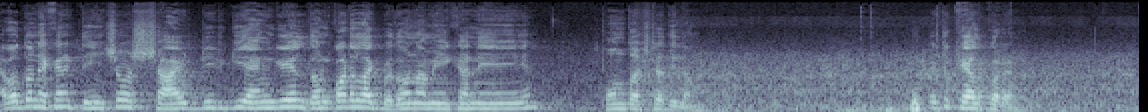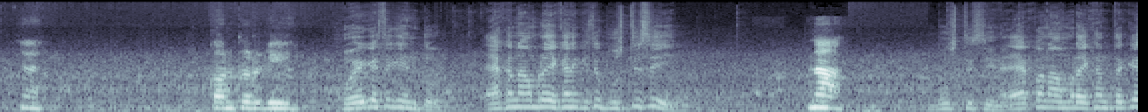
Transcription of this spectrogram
এবার ধরুন এখানে তিনশো ষাট ডিগ্রি অ্যাঙ্গেল ধরুন কটা লাগবে? ধরুন আমি এখানে পঞ্চাশটা দিলাম। একটু খেয়াল করেন। হ্যাঁ। কন্ট্রোল ডি হয়ে গেছে কিন্তু। এখন আমরা এখানে কিছু বুঝতেছি? না। বুঝতেছি না। এখন আমরা এখান থেকে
